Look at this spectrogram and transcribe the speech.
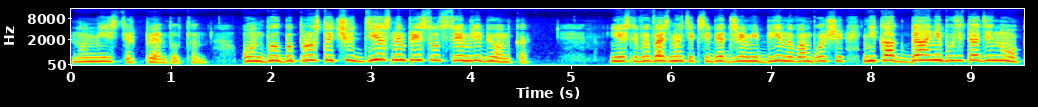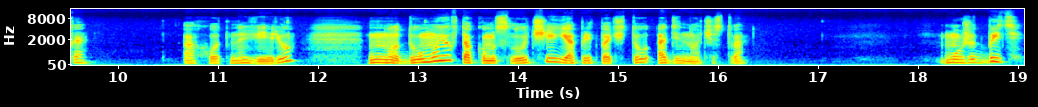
Но, мистер Пендлтон, он был бы просто чудесным присутствием ребенка. Если вы возьмете к себе Джимми Бина, вам больше никогда не будет одиноко. Охотно верю, но, думаю, в таком случае я предпочту одиночество. Может быть,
